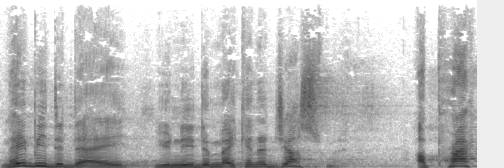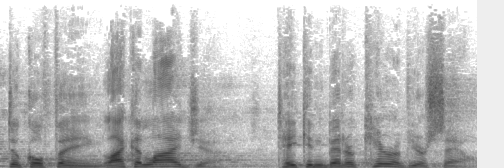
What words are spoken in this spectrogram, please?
Maybe today you need to make an adjustment, a practical thing like Elijah, taking better care of yourself.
